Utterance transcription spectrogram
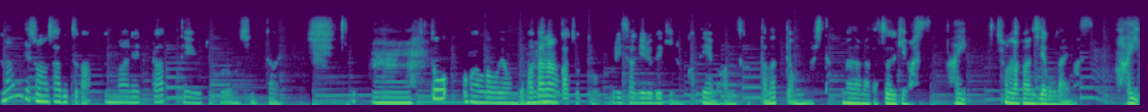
なんでその差別が生まれたっていうところが知りたい。うん。と、漫画を読んで、またなんかちょっと掘り下げるべきなんかテーマが見つかったなって思いました。まだまだ続きます。はい。そんな感じでございます。はい。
